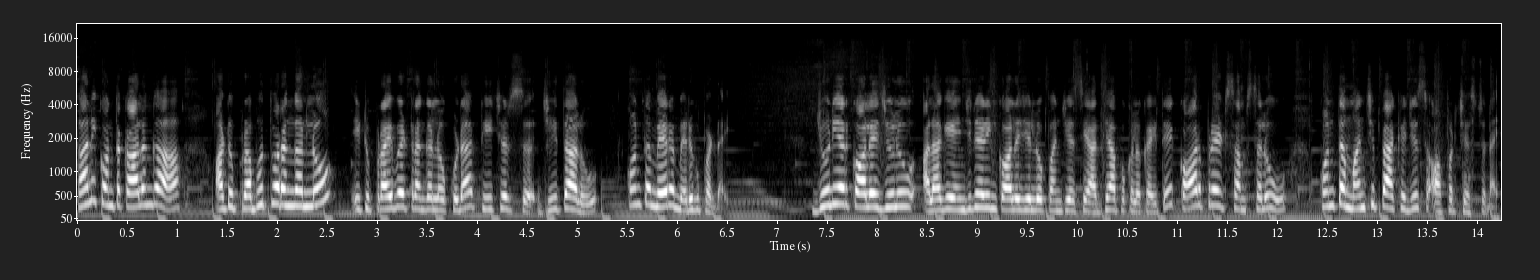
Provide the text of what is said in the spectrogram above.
కానీ కొంతకాలంగా అటు ప్రభుత్వ రంగంలో ఇటు ప్రైవేట్ రంగంలో కూడా టీచర్స్ జీతాలు కొంతమేర మెరుగుపడ్డాయి. జూనియర్ కాలేజీలు అలాగే ఇంజనీరింగ్ కాలేజీల్లో పనిచేసే అధ్యాపకులకైతే కార్పొరేట్ సంస్థలు కొంత మంచి ప్యాకేజెస్ ఆఫర్ చేస్తున్నాయి.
